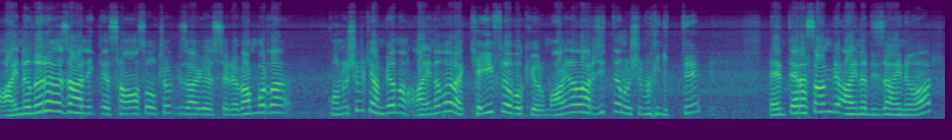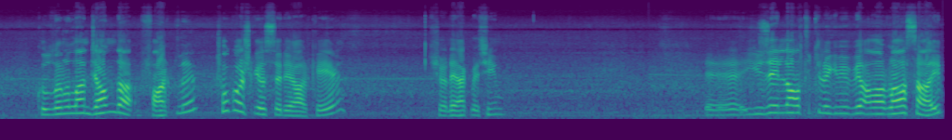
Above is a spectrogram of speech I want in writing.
Aynaları özellikle sağa sol çok güzel gösteriyor. Ben burada konuşurken bir yandan aynalara keyifle bakıyorum. Aynalar cidden hoşuma gitti. Enteresan bir ayna dizaynı var. Kullanılan cam da farklı. Çok hoş gösteriyor arkayı. Şöyle yaklaşayım. Ee, 156 kilo gibi bir ağırlığa sahip.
